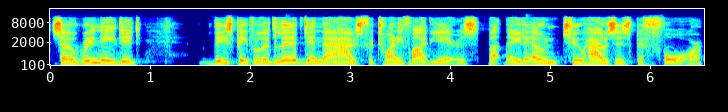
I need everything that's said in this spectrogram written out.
so we needed these people had lived in their house for 25 years, but they'd owned two houses before.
